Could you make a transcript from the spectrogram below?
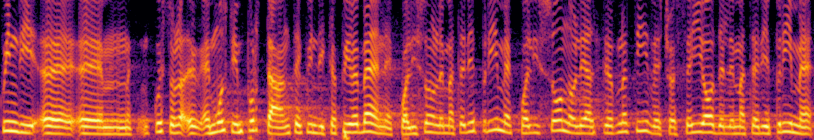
Quindi eh, ehm, questo è molto importante, quindi capire bene quali sono le materie prime, quali sono le alternative, cioè se io ho delle materie prime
